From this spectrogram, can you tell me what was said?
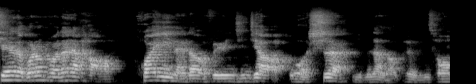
亲爱的观众朋友，大家好，欢迎来到飞云金教，我是你们的老朋友林聪。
